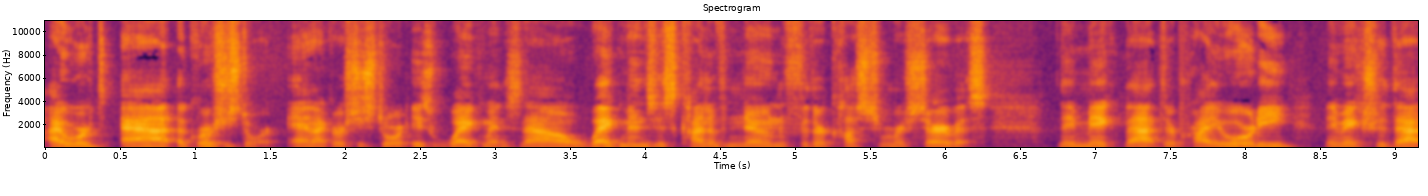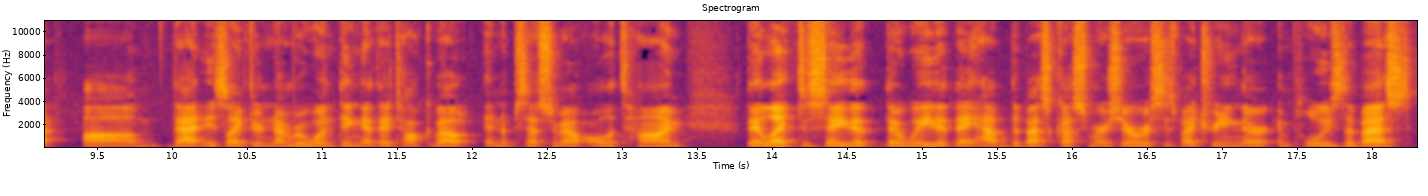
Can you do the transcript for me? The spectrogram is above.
I worked at a grocery store, and that grocery store is Wegmans. Now, Wegmans is kind of known for their customer service. They make that their priority. They make sure that um, that is like their number one thing that they talk about and obsess about all the time. They like to say that the way that they have the best customer service is by treating their employees the best.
